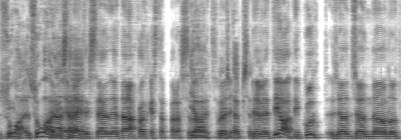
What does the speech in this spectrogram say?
suva, suvalise. näiteks Tänak katkestab pärast seda. teadlikult, see on, see on olnud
